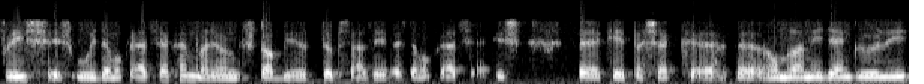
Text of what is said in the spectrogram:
friss és új demokráciák, hanem nagyon stabil, több száz éves demokráciák is képesek romlani, gyengülni,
